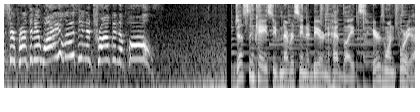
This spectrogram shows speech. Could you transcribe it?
Mr. President, why are you losing to Trump in the polls? Just in case you've never seen a deer in the headlights, here's one for you.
